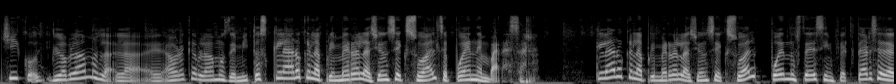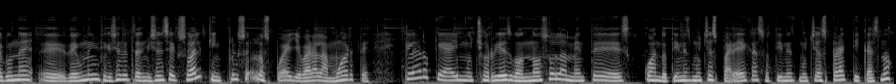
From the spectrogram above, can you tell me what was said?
Chicos, lo hablábamos la, la, eh, ahora que hablábamos de mitos, claro que en la primera relación sexual se pueden embarazar. Claro que en la primera relación sexual pueden ustedes infectarse de alguna eh, de una infección de transmisión sexual que incluso los puede llevar a la muerte. Claro que hay mucho riesgo, no solamente es cuando tienes muchas parejas o tienes muchas prácticas, no,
